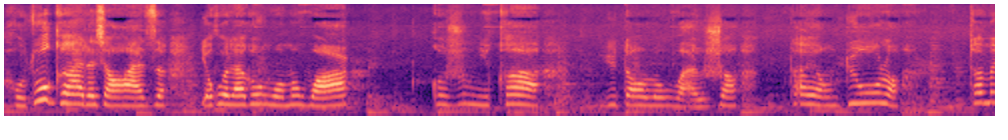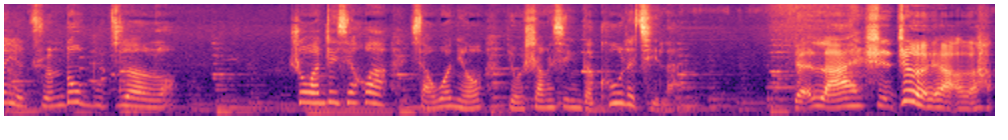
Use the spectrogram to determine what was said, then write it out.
好多可爱的小孩子也会来跟我们玩。可是你看，一到了晚上，太阳丢了。”他们也全都不见了。说完这些话，小蜗牛又伤心地哭了起来。原来是这样啊！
